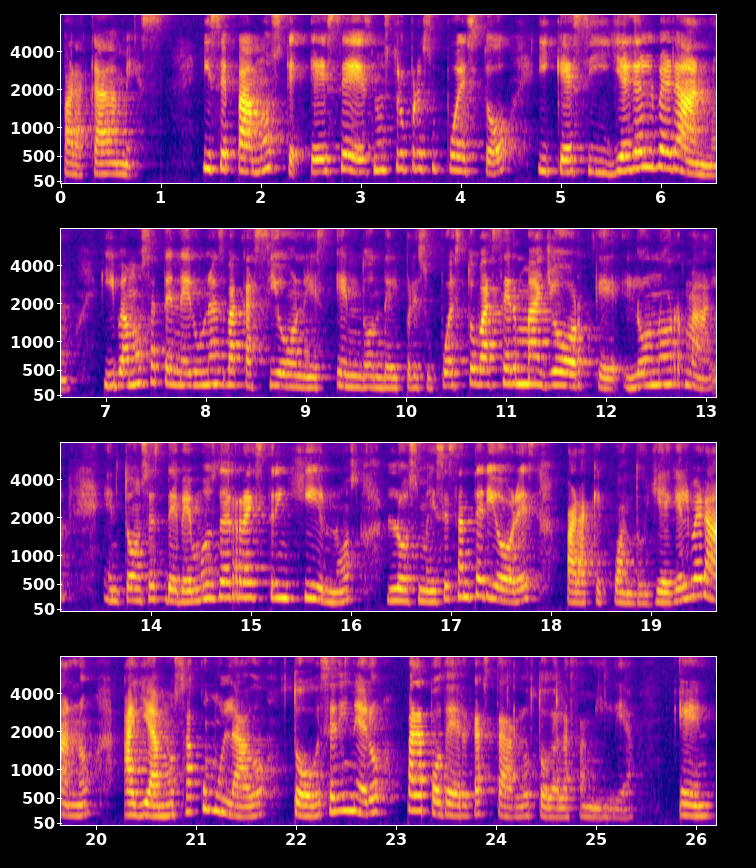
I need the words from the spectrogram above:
para cada mes y sepamos que ese es nuestro presupuesto y que si llega el verano y vamos a tener unas vacaciones en donde el presupuesto va a ser mayor que lo normal, entonces debemos de restringirnos los meses anteriores para que cuando llegue el verano hayamos acumulado todo ese dinero para poder gastarlo toda la familia en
